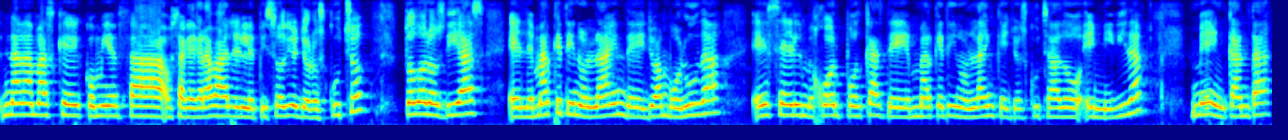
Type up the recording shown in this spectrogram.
nada más que comienza, o sea, que graba el episodio, yo lo escucho todos los días. El de Marketing Online de Joan Boluda es el mejor podcast de marketing online que yo he escuchado en mi vida. Me encanta,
